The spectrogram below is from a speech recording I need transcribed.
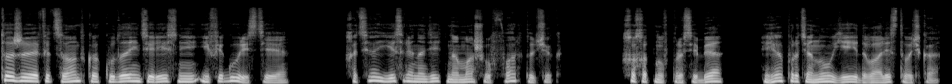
Та же официантка куда интереснее и фигуристее, Хотя если надеть на Машу фартучек... Хохотнув про себя, я протянул ей два листочка.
